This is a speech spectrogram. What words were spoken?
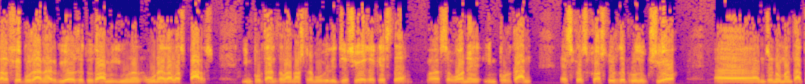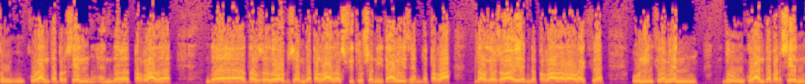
per fer posar nerviós a tothom i una, una de les parts importants de la nostra mobilització és aquesta. La segona important és que els costos de producció eh, ens han augmentat un 40%. Hem de parlar de, de, dels adobs, hem de parlar dels fitosanitaris, hem de parlar del gasoi, hem de parlar de l'electre, un increment d'un 40%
